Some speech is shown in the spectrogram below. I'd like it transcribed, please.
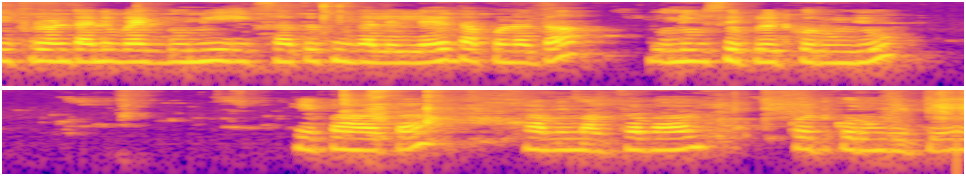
हे फ्रंट आणि बॅक दोन्ही एकसाथच निघालेले आहेत. आपण आता दोन्ही सेपरेट करून घेऊ. हे पहा आता. हा मी मागचा भाग कट करून घेते.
